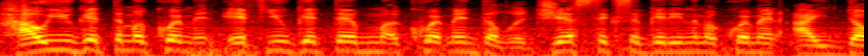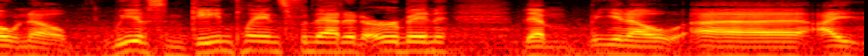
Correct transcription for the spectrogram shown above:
how you get them equipment, if you get them equipment, the logistics of getting them equipment, I don't know. We have some game plans for that at Urban that you know uh, I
